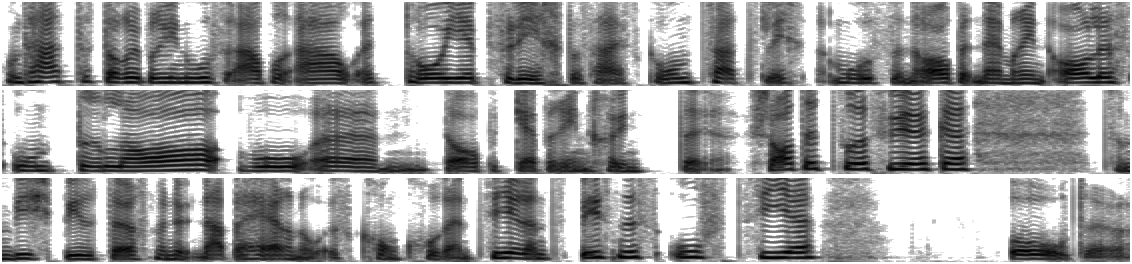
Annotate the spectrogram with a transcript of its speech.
und hat darüber hinaus aber auch eine Treuepflicht. Das heißt grundsätzlich muss eine Arbeitnehmerin alles unterlassen, wo ähm, der Arbeitgeberin könnte Schaden zufügen könnte zum Beispiel darf man nicht nebenher noch ein konkurrenzierendes Business aufziehen oder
